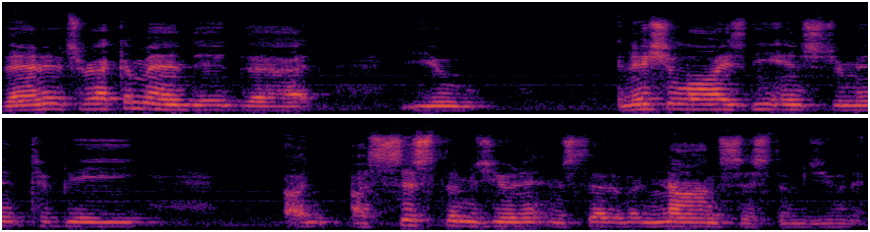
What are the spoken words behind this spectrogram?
then it's recommended that you initialize the instrument to be a, a systems unit instead of a non-systems unit.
